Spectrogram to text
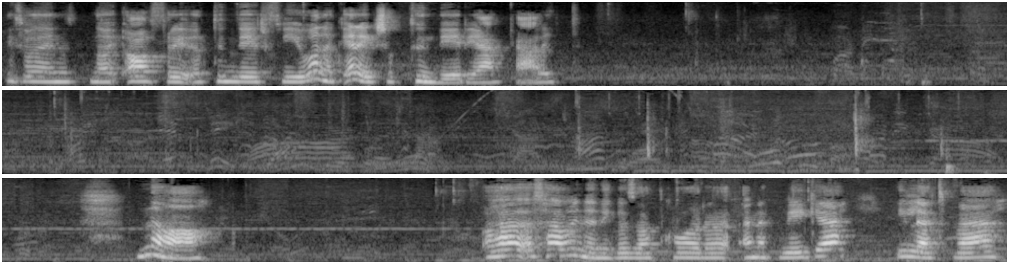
Itt van egy nagy Alfred, a tündérfiú. Vannak elég sok tündér járkál itt. Na, ha, ha minden igaz, akkor ennek vége, illetve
